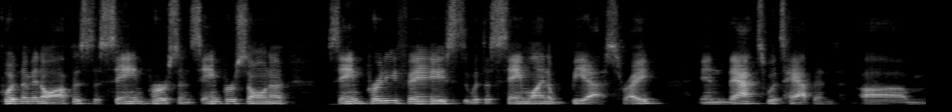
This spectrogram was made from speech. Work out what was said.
putting them in office, the same person, same persona, same pretty face with the same line of BS, right? And that's what's happened. Um,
